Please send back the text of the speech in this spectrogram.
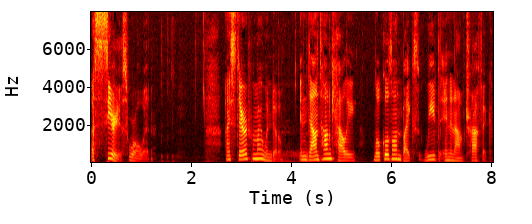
A serious whirlwind. I stared from my window. In downtown Cali, locals on bikes weaved in and out of traffic.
